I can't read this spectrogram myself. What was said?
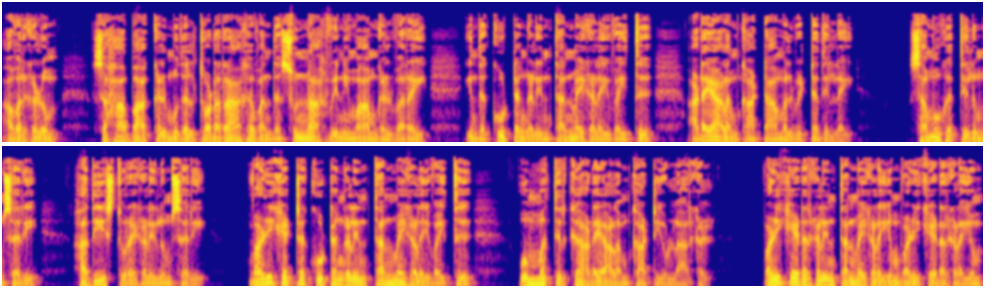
அவர்களும் சஹாபாக்கள் முதல் தொடராக வந்த சுன்னாஹ்வின் இமாம்கள் வரை இந்த கூட்டங்களின் தன்மைகளை வைத்து அடையாளம் காட்டாமல் விட்டதில்லை. சமூகத்திலும் சரி ஹதீஸ் துறைகளிலும் சரி வழிகெட்ட கூட்டங்களின் தன்மைகளை வைத்து உம்மத்திற்கு அடையாளம் காட்டியுள்ளார்கள். வழிகேடர்களின் தன்மைகளையும் வழிகேடர்களையும்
